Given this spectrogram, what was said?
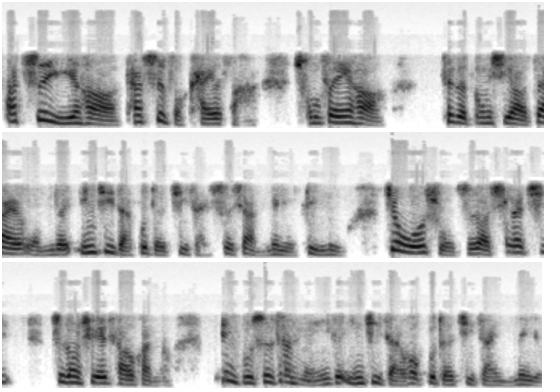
啊，至于哈，他是否开罚，除非哈，这个东西啊，在我们的应记载不得记载事项里面有记录。就我所知啊，现在去自动续约条款呢。并不是在每一个应记载或不得记载里面有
